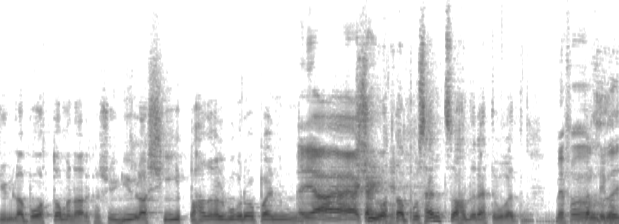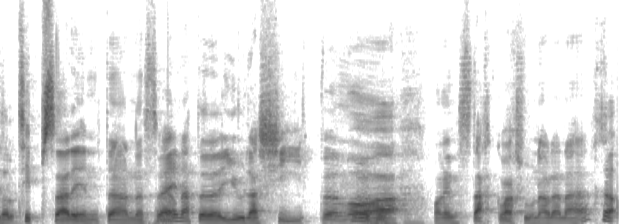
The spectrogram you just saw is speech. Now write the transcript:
Jula-båt, da, men hadde kanskje Jula-skipet hadde vel vært da på en Ja, ja, jeg 7-8 så hadde dette vært et Vi får tipse det inn til Svein at jula skipet var, var en sterk versjon av denne her. Ja.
